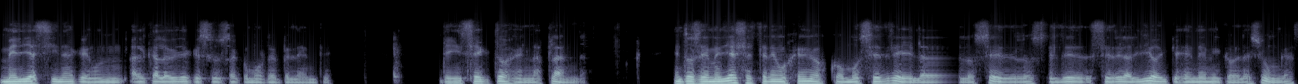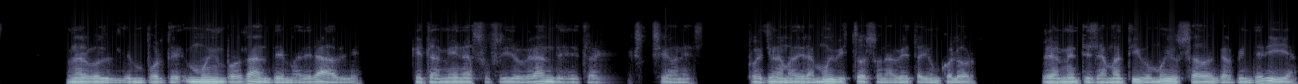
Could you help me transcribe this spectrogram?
meliacina, que es un alcaloide que se usa como repelente de insectos en las plantas. Entonces, en meliáceas tenemos géneros como cedrela, los cedros, el cedrela lilioi, que es endémico de las yungas, un árbol de un porte muy importante, maderable, que también ha sufrido grandes detracciones, porque tiene una madera muy vistosa, una veta y un color realmente llamativo, muy usado en carpintería,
